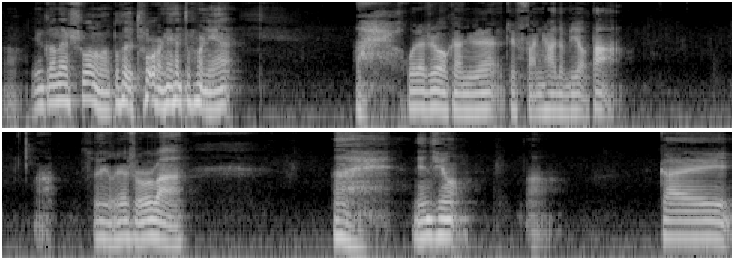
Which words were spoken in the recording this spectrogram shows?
啊，因为刚才说了嘛，都得多少年多少年，哎，回来之后感觉这反差就比较大，所以有些时候吧，哎，年轻，啊，该。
